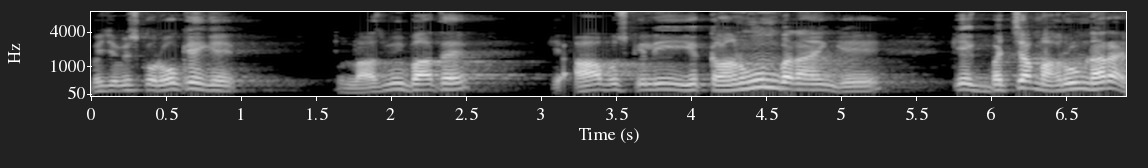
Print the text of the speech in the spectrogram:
بھائی جب اس کو روکیں گے تو لازمی بات ہے کہ آپ اس کے لیے یہ قانون بنائیں گے کہ ایک بچہ محروم نہ رہے۔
